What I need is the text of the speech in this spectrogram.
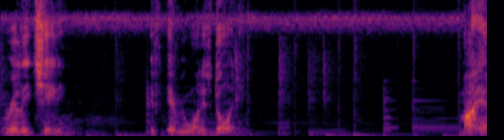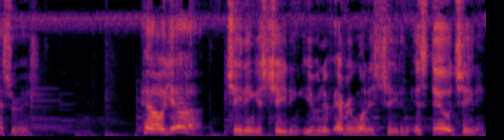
really cheating if everyone is doing it? My answer is hell yeah cheating is cheating. Even if everyone is cheating, it's still cheating.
